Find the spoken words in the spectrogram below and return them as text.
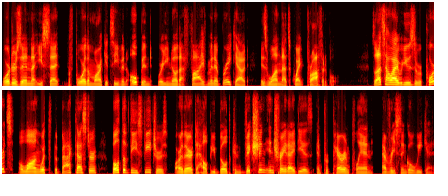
Orders in that you set before the market's even opened, where you know that five minute breakout is one that's quite profitable. So that's how I use the reports along with the backtester. Both of these features are there to help you build conviction in trade ideas and prepare and plan every single weekend.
